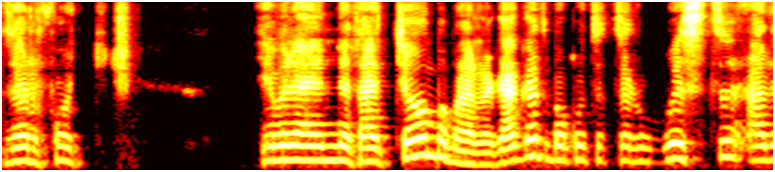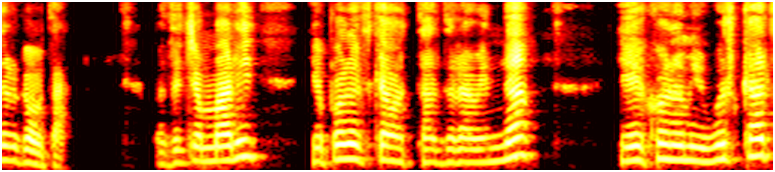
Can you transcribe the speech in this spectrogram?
ዘርፎች የበላይነታቸውን በማረጋገጥ በቁጥጥር ውስጥ አድርገውታል። በተጨማሪ የፖለቲካ ወታደራዊ እና የኢኮኖሚ ውድቀት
